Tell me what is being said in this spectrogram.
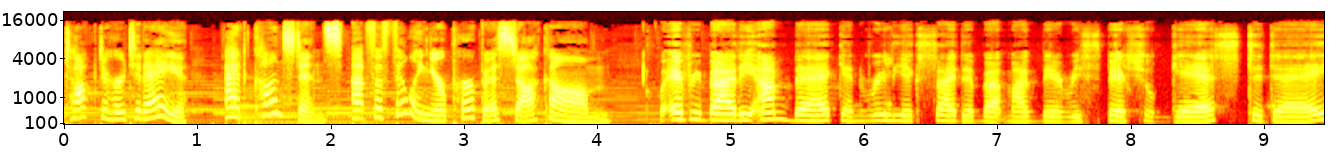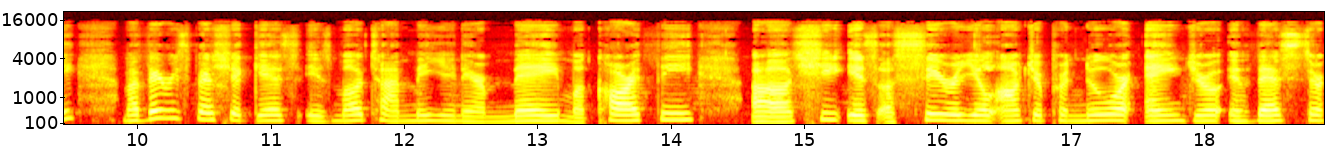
Talk to her today at Constance at fulfillingyourpurpose.com. Well, everybody, I'm back and really excited about my very special guest today. My very special guest is multimillionaire May McCarthy. Uh, she is a serial entrepreneur, angel investor,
